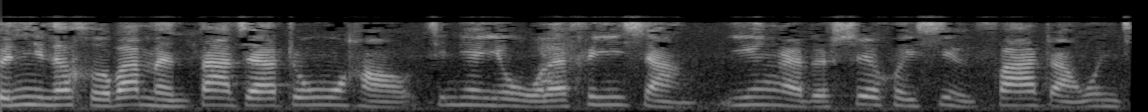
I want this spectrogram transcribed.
群里的伙伴们，大家中午好！今天由我来分享婴儿的社会性发展问题。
